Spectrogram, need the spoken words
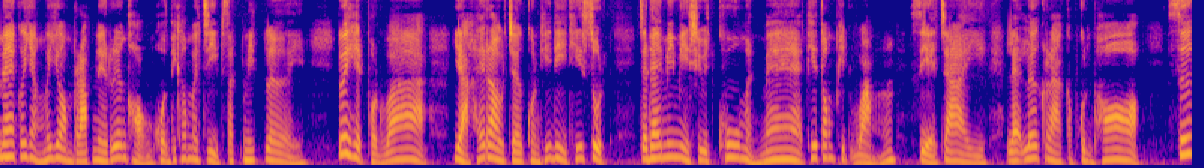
แม่ก็ยังไม่ยอมรับในเรื่องของคนที่เข้ามาจีบสักนิดเลยด้วยเหตุผลว่าอยากให้เราเจอคนที่ดีที่สุด จะได้ไม่มีชีวิตคู่เหมือนแม่ที่ต้องผิดหวัง เสียใจ และเลิกรากับคุณพ่อ ซึ่ง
